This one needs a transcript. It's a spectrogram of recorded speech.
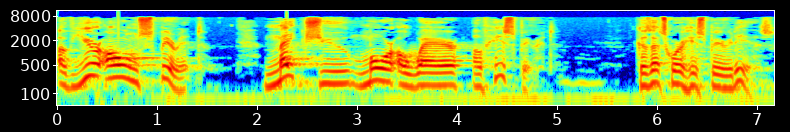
of your own spirit makes you more aware of His Spirit. Because that's where His Spirit is.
